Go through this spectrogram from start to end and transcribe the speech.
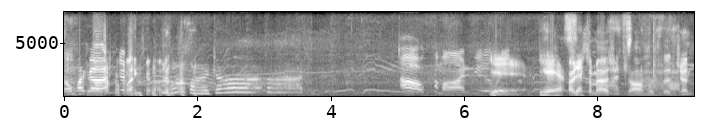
Oh my god! Oh my god. oh my god! Oh come on, really? Yeah, yeah. I just imagine John with the Oh, jetpack,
